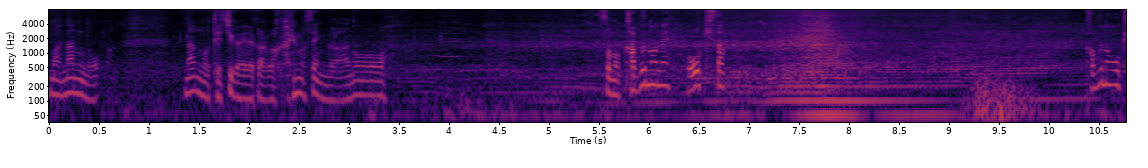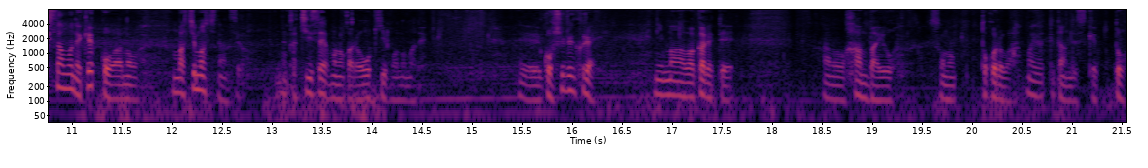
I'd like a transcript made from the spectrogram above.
まあ何の何の手違いだから分かりませんがあのその株のね大きさ。株の大きさもね結構あのまちまちなんですよ。なんか小さいものから大きいものまで、えー、5種類くらいにまあ分かれてあの販売をそのところは、まあ、やってたんですけど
